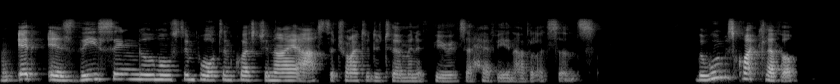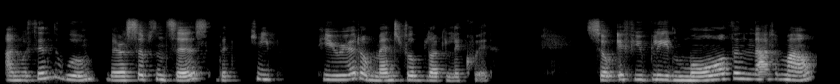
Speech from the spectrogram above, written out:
And it is the single most important question I ask to try to determine if periods are heavy in adolescents. The womb is quite clever, and within the womb, there are substances that keep period or menstrual blood liquid. So, if you bleed more than that amount,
